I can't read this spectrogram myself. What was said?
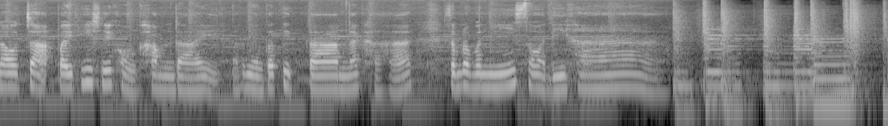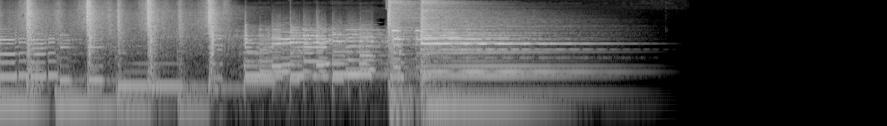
เราจะไปที่ชนิดของคำใด นักเรียนก็ติดตามนะคะสำหรับวันนี้ สวัสดีค่ะ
